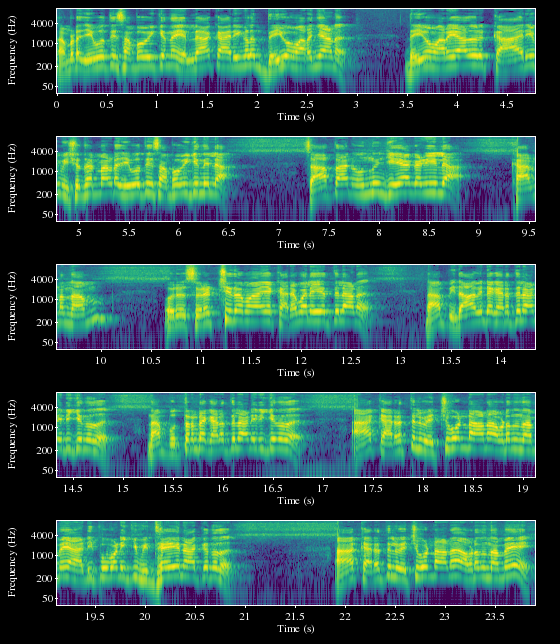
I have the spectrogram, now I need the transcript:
നമ്മുടെ ജീവിതത്തിൽ സംഭവിക്കുന്ന എല്ലാ കാര്യങ്ങളും ദൈവം അറിഞ്ഞാണ്. ദൈവം അറിയാതെ ഒരു കാര്യം വിശുദ്ധന്മാരുടെ ജീവിതത്തിൽ സംഭവിക്കുന്നില്ല. സാത്താൻ ഒന്നും ചെയ്യാൻ കഴിയില്ല. കാരണം നാം ഒരു സുരക്ഷിതമായ കരവലയത്തിലാണ്. നാം പിതാവിന്റെ കരത്തിലാണ് ഇരിക്കുന്നത്. നാം പുത്രന്റെ കരത്തിലാണ് ഇരിക്കുന്നത്. ആ കരത്തിൽ വെച്ചുകൊണ്ടാണ് അവിടെ നിന്ന് നമ്മെ അടിപ്പുപണിക്ക് വിധേയനാക്കുന്നത്. ആ കരത്തിൽ വെച്ചുകൊണ്ടാണ് അവിടെ നിന്ന് നമ്മെ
